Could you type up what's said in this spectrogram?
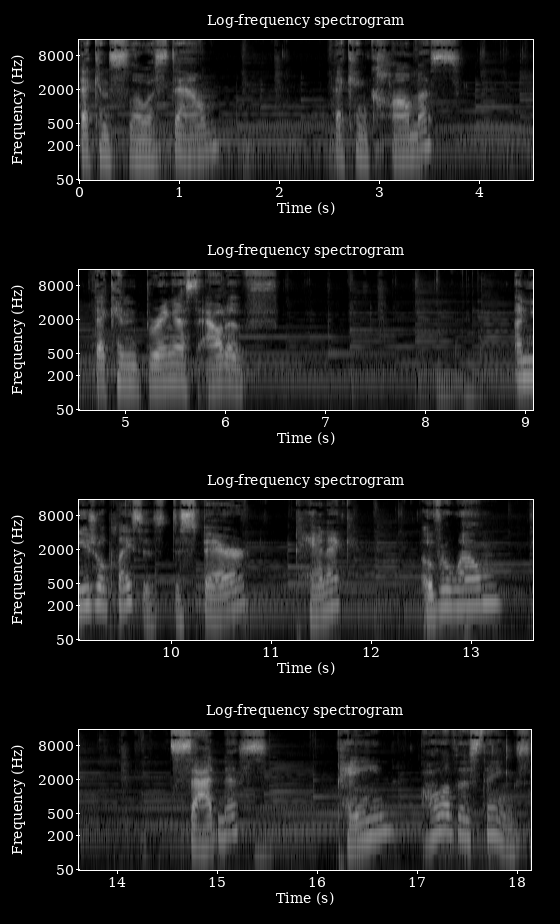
that can slow us down, that can calm us, that can bring us out of unusual places despair, panic, overwhelm, sadness pain, all of those things.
